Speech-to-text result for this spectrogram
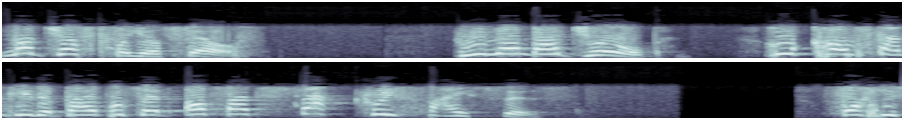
not just for yourself. Remember Job, who constantly, the Bible said, offered sacrifices for his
